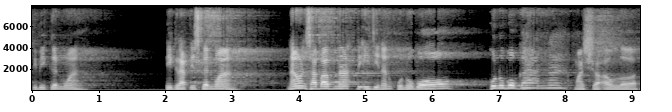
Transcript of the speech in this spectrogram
Dibikeun moal digratiskeun moal naon sababna? Diijinan kunu bo kunu bogana. Masya Allah.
